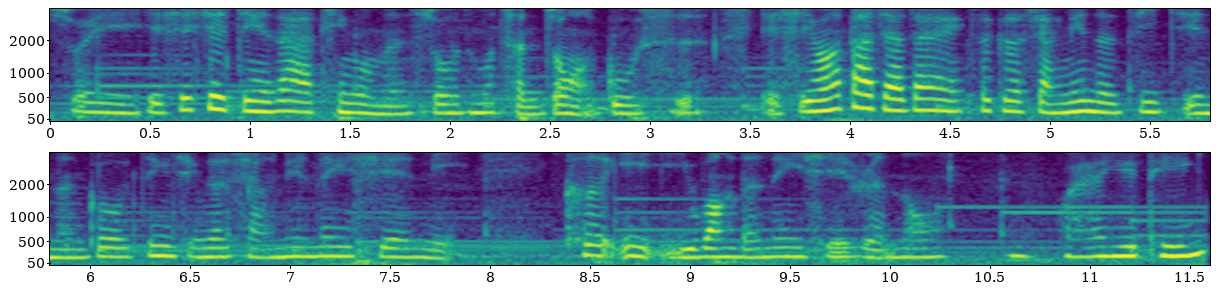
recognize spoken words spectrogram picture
所以也谢谢今天大家听我们说这么沉重的故事，也希望大家在这个想念的季节能够尽情的想念那些你刻意遗忘的那些人哦。晚安，雨婷。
